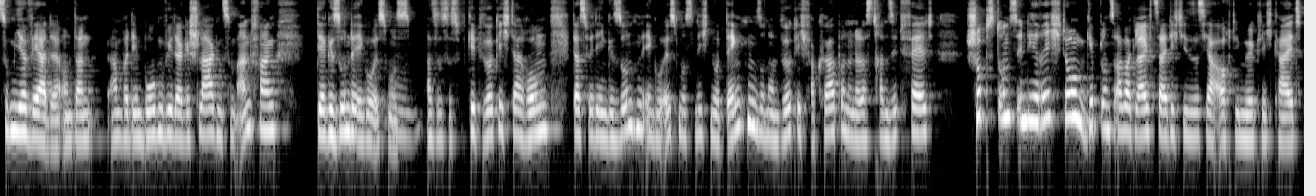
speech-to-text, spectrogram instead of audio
zu mir werde. Und dann haben wir den Bogen wieder geschlagen zum Anfang. Der gesunde Egoismus. Mhm. Also es geht wirklich darum, dass wir den gesunden Egoismus nicht nur denken, sondern wirklich verkörpern. Und das Transitfeld schubst uns in die Richtung, gibt uns aber gleichzeitig dieses Jahr auch die Möglichkeit,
